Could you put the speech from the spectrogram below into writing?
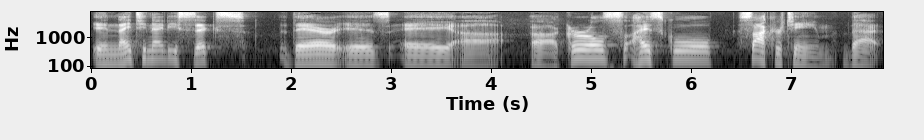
in 1996 there is a uh, uh, girls' high school soccer team that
